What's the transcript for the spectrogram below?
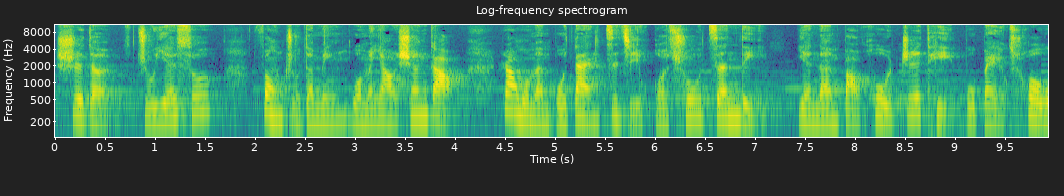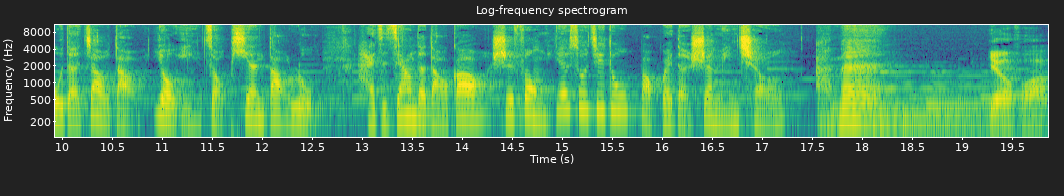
是的，主耶稣，奉主的名，我们要宣告，让我们不但自己活出真理，也能保护肢体不被错误的教导诱引走偏道路。孩子这样的祷告，是奉耶稣基督宝贵的圣名求。阿门。耶和华，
